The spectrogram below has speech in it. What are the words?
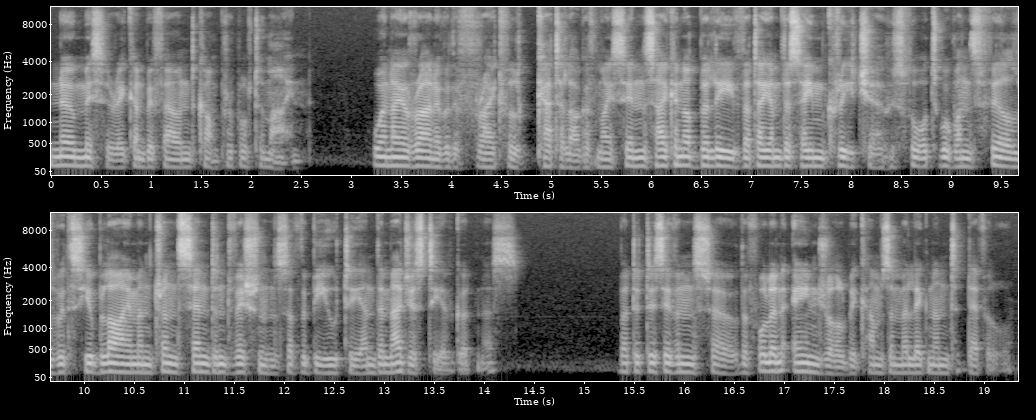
no misery can be found comparable to mine. When I run over the frightful catalogue of my sins, I cannot believe that I am the same creature whose thoughts were once filled with sublime and transcendent visions of the beauty and the majesty of goodness. But it is even so, the fallen angel becomes a malignant devil.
